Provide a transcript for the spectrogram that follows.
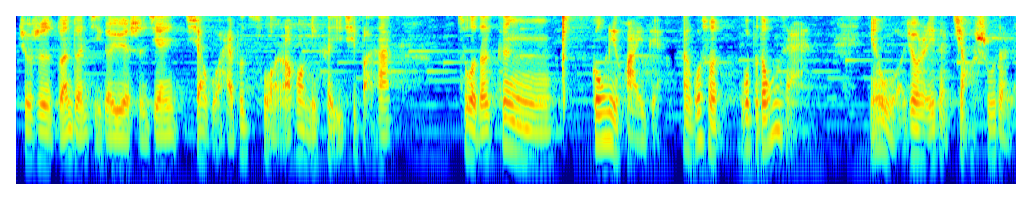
就是短短几个月时间，效果还不错，然后你可以去把它做得更功利化一点。”哎，我说我不懂噻，因为我就是一个教书的人。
